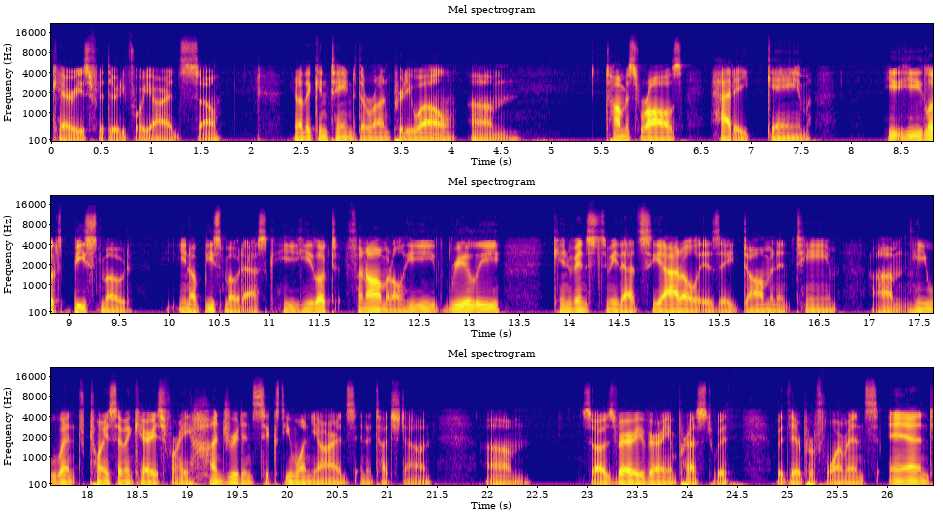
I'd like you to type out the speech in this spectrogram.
carries for 34 yards. So, you know, they contained the run pretty well. Um, Thomas Rawls had a game. He he looked beast mode, you know, beast mode esque. He he looked phenomenal. He really convinced me that Seattle is a dominant team. Um, he went 27 carries for 161 yards and a touchdown. Um, so I was very very impressed with with their performance. And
